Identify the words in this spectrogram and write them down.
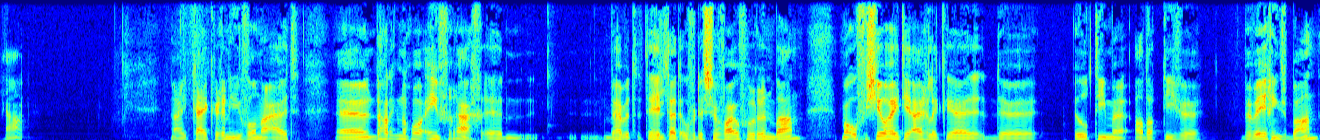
Ja. Nou, ik kijk er in ieder geval naar uit. dan had ik nog wel één vraag we hebben het de hele tijd over de survival runbaan. Maar officieel heet hij eigenlijk de ultieme adaptieve bewegingsbaan.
